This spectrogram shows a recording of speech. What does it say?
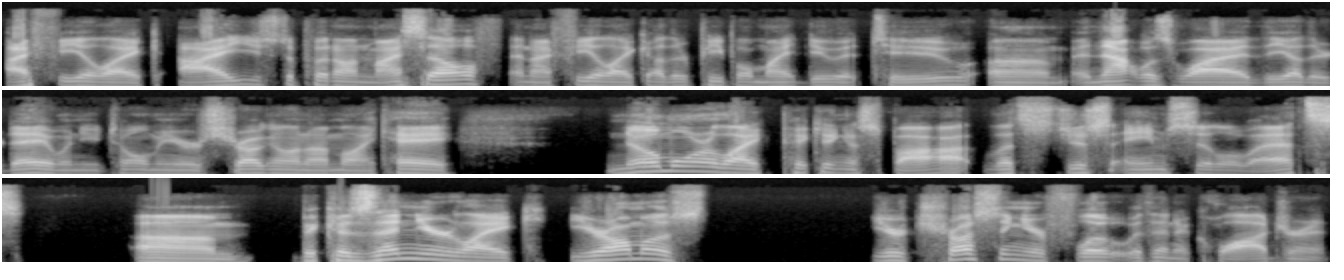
I feel like I used to put on myself, and I feel like other people might do it too. Um, and that was why the other day when you told me you were struggling, I'm like, hey, no more like picking a spot. Let's just aim silhouettes. Um, because then you're like you're almost you're trusting your float within a quadrant.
